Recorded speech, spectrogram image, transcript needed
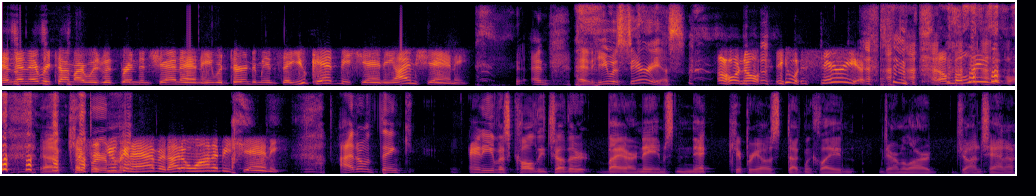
and then every time I was with Brendan Shanahan, he would turn to me and say, "You can't be Shanny. I'm Shanny." and and he was serious. Oh no, he was serious. Unbelievable. Uh, Kipper, said, "You can have it. I don't want to be Shanny." I don't think any of us called each other by our names, Nick Kypreos, Doug MacLean, Darren Millard, John Shannon,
